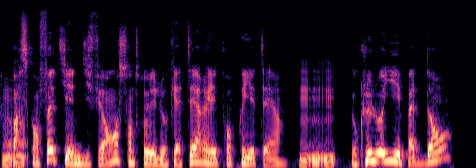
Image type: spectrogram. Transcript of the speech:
parce qu'en fait, il y a une différence entre les locataires et les propriétaires. Donc le loyer est pas dedans.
